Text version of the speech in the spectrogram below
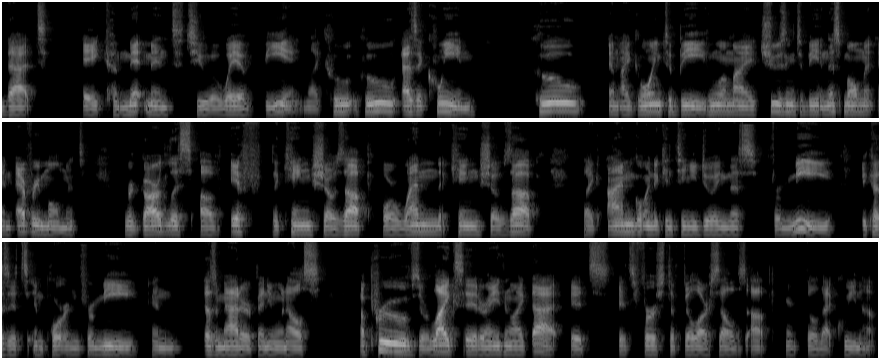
that a commitment to a way of being, like who, who as a queen, who am I going to be? Who am I choosing to be in this moment and every moment, regardless of if the king shows up or when the king shows up? Like I'm going to continue doing this for me because it's important for me and doesn't matter if anyone else approves or likes it or anything like that. It's it's first to fill ourselves up and fill that queen up.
